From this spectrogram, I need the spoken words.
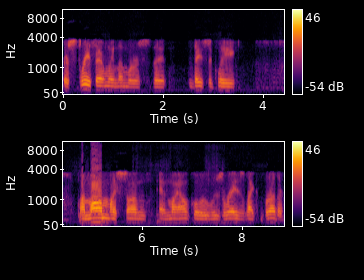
there's three family members that basically my mom, my son, and my uncle who was raised like a brother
